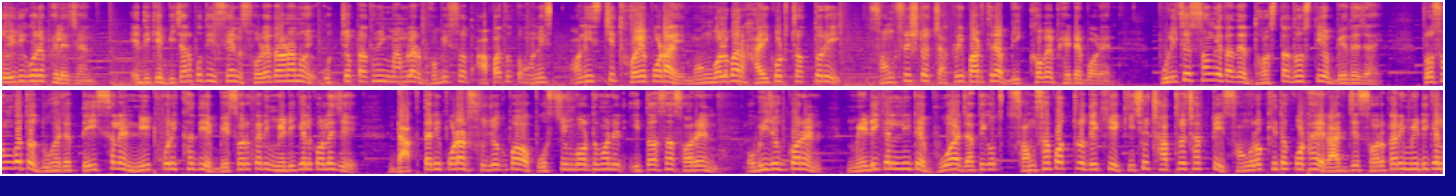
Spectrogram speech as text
তৈরি করে ফেলেছেন। এদিকে বিচারপতি সেন সরে দাঁড়ানোয় উচ্চ প্রাথমিক মামলার ভবিষ্যৎ আপাতত অনিশ্চিত হয়ে পড়ায় মঙ্গলবার হাইকোর্ট চত্বরেই সংশ্লিষ্ট চাকরি প্রার্থীরা বিক্ষোভে ফেটে পড়েন। পুলিশের সঙ্গে তাদের ধস্তাধস্তিও বেঁধে যায়। প্রসঙ্গত দু হাজার তেইশ সালের নিট পরীক্ষা দিয়ে বেসরকারি মেডিকেল কলেজে ডাক্তারি পড়ার সুযোগ পাওয়া পশ্চিম বর্ধমানের ইতসা সরেন অভিযোগ করেন, মেডিকেল নিটে ভুয়া জাতিগত শংসাপত্র দেখিয়ে কিছু ছাত্রছাত্রী সংরক্ষিত কোঠায় রাজ্যে সরকারি মেডিকেল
